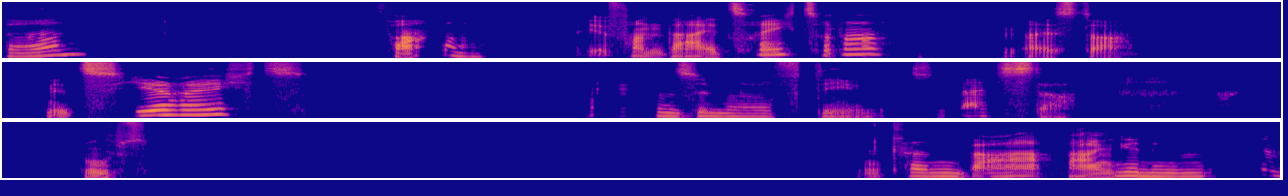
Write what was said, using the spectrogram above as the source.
Dann fahren wir. Wir fahren da jetzt rechts, oder? Da ist da. Jetzt hier rechts. Dann sind wir auf dem. Da. Ups. Wir können da angenehm die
